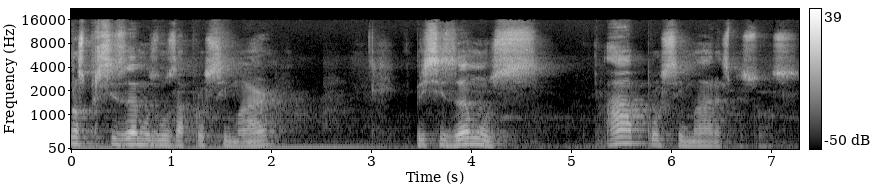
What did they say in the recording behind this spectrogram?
Nós precisamos nos aproximar, precisamos aproximar as pessoas.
